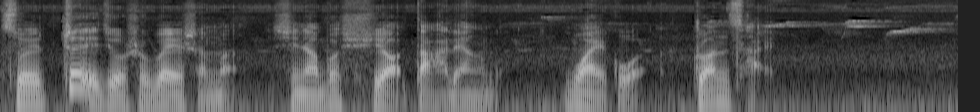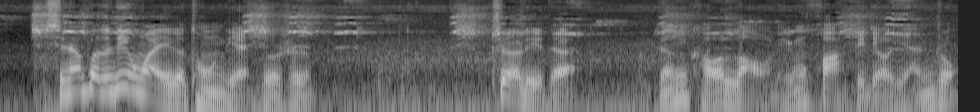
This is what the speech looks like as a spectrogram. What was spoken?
所以这就是为什么新加坡需要大量的外国专才。新加坡的另外一个痛点就是，这里的人口老龄化比较严重，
